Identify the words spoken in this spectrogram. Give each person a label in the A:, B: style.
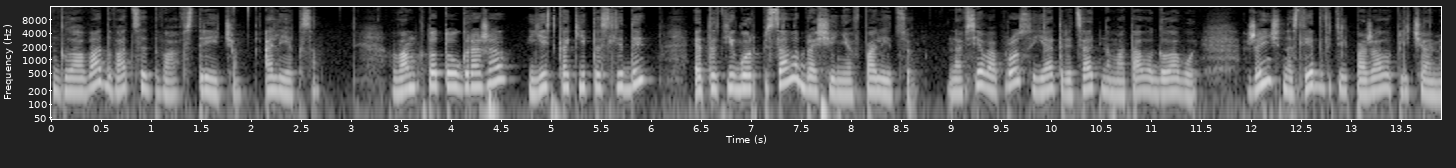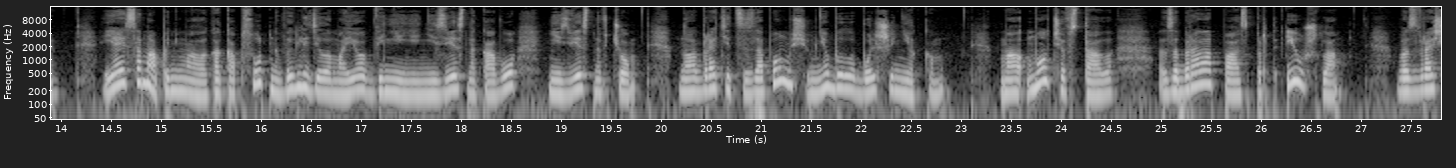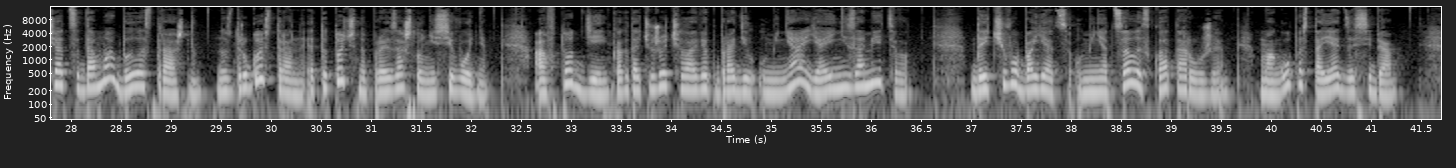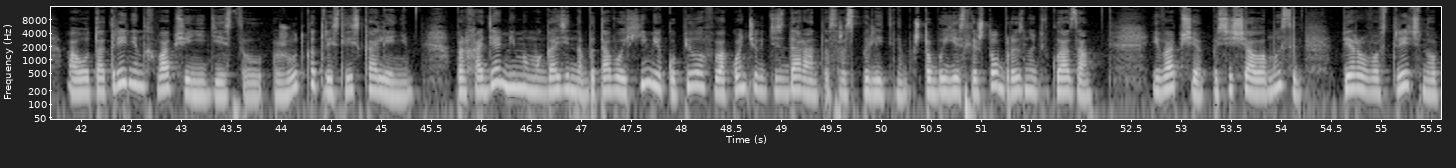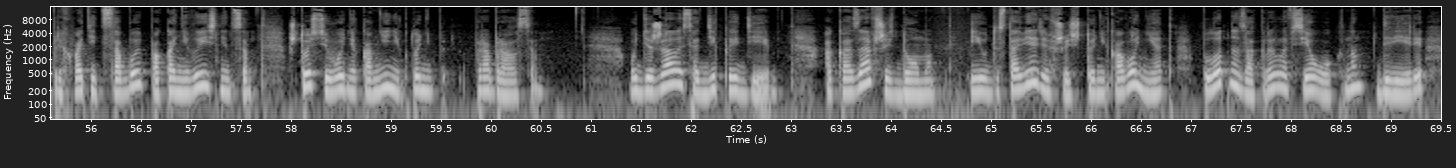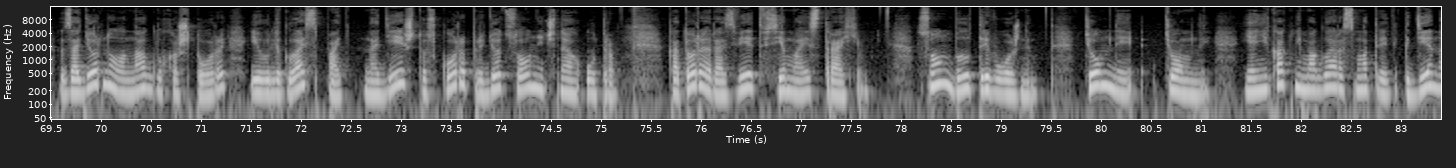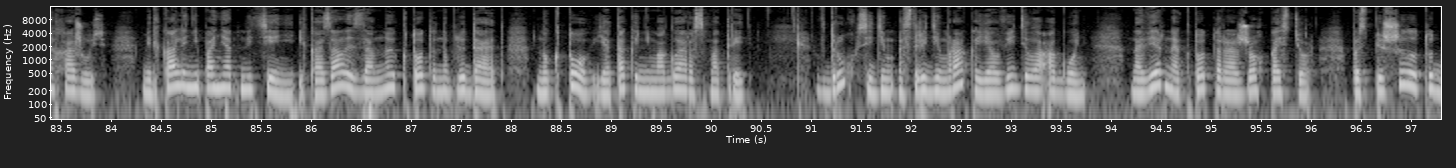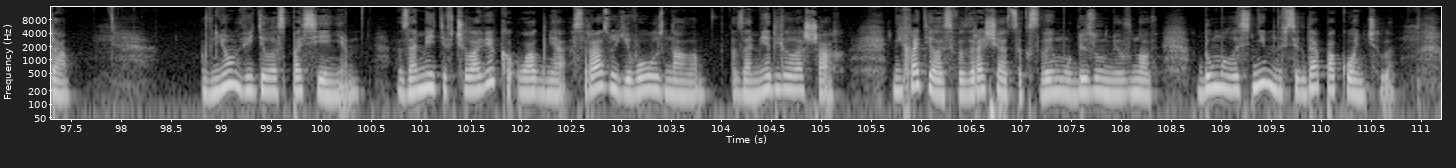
A: Глава 22. Встреча. Алекса. «Вам кто-то угрожал? Есть какие-то следы? Этот Егор писал обращение в полицию?» На все вопросы я отрицательно мотала головой. Женщина-следователь пожала плечами. Я и сама понимала, как абсурдно выглядело мое обвинение неизвестно кого, неизвестно в чем. Но обратиться за помощью мне было больше некому. Молча встала, забрала паспорт и ушла. Возвращаться домой было страшно, но с другой стороны, это точно произошло не сегодня. А в тот день, когда чужой человек бродил у меня, я и не заметила. Да и чего бояться, у меня целый склад оружия. Могу постоять за себя. А вот тренинг вообще не действовал, жутко тряслись колени. Проходя мимо магазина бытовой химии, купила флакончик дезодоранта с распылителем, чтобы, если что, брызнуть в глаза. И вообще, посещала мысль первого встречного прихватить с собой, пока не выяснится, что сегодня ко мне никто не пробрался. Удержалась от дикой идеи. Оказавшись дома, и, удостоверившись, что никого нет, плотно закрыла все окна, двери, задернула наглухо шторы и улеглась спать, надеясь, что скоро придет солнечное утро, которое развеет все мои страхи. Сон был тревожным. Темный, темный. Я никак не могла рассмотреть, где нахожусь. Мелькали непонятные тени, и казалось, за мной кто-то наблюдает. Но кто, я так и не могла рассмотреть. Вдруг сидим, среди мрака я увидела огонь. Наверное, кто-то разжег костер. Поспешила туда. В нем видела спасение. Заметив человека у огня, сразу его узнала. Замедлила шаг. Не хотелось возвращаться к своему безумию вновь. Думала, с ним навсегда покончила.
